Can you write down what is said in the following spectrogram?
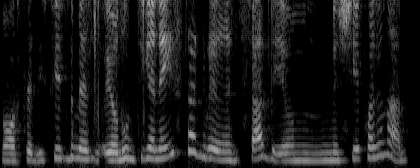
Nossa, é difícil mesmo. Eu não tinha nem Instagram sabe? Eu não mexia quase nada.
